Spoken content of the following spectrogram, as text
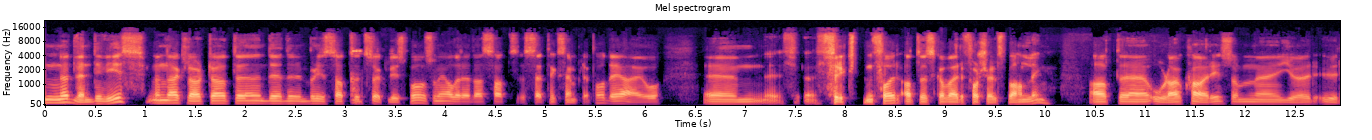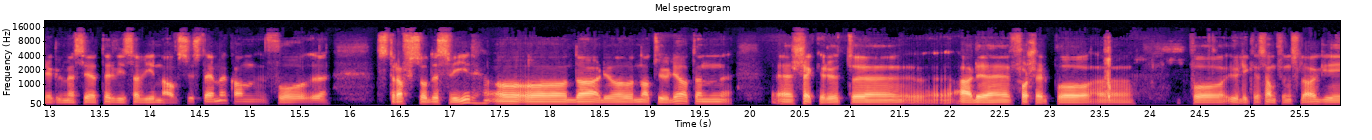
nødvendigvis, men det er klart at eh, det det blir satt et søkelys på, som vi allerede har satt, sett eksempler på, det er jo eh, frykten for at det skal være forskjellsbehandling. At eh, Ola og Kari som gjør uregelmessigheter vis-à-vis Nav-systemet, kan få straff så det svir. Og, og, da er det jo naturlig at en sjekker ut er det forskjell på på ulike samfunnslag i,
